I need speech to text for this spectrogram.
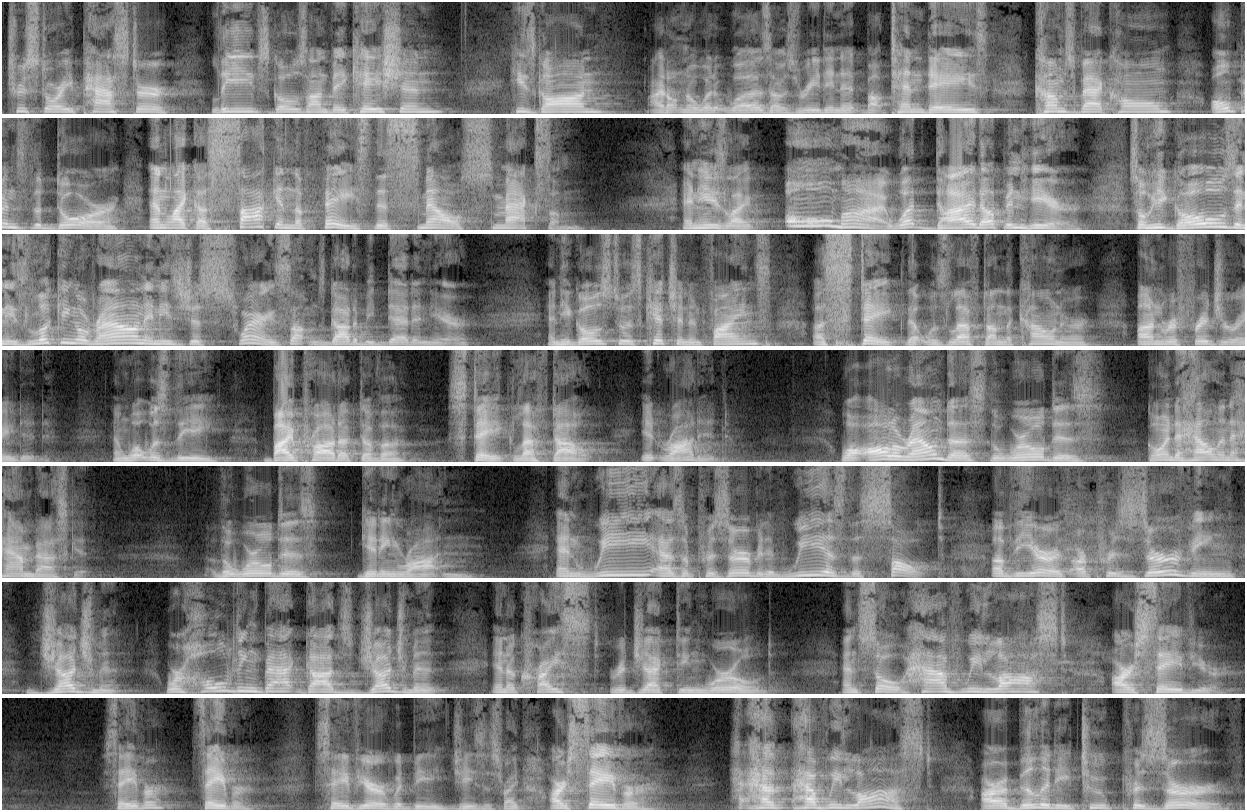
True story pastor leaves, goes on vacation. He's gone. I don't know what it was. I was reading it about 10 days. Comes back home, opens the door, and like a sock in the face, this smell smacks him. And he's like, Oh my, what died up in here? So he goes and he's looking around and he's just swearing something's got to be dead in here. And he goes to his kitchen and finds a steak that was left on the counter unrefrigerated. And what was the byproduct of a steak left out? It rotted. While all around us, the world is going to hell in a handbasket. The world is getting rotten. And we, as a preservative, we, as the salt of the earth, are preserving judgment. We're holding back God's judgment in a Christ rejecting world. And so, have we lost our Savior? Savior? Savior. Savior would be Jesus, right? Our Savior. Have, have we lost our ability to preserve?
